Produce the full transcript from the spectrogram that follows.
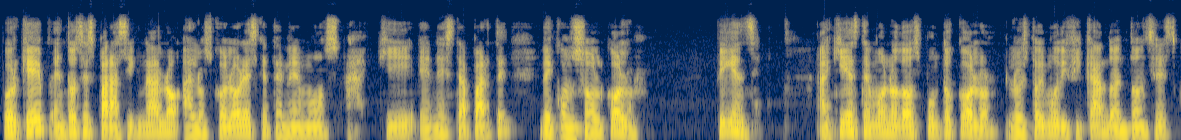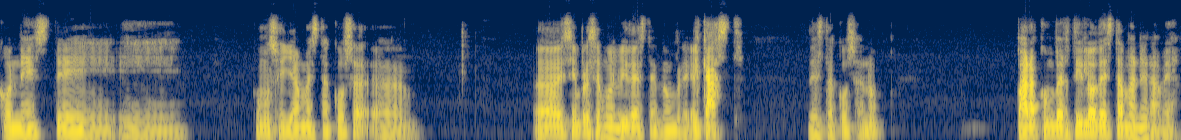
¿Por qué? Entonces para asignarlo a los colores que tenemos aquí en esta parte de console color. Fíjense, aquí este mono 2.color lo estoy modificando entonces con este, eh, ¿cómo se llama esta cosa? Ah, Ay, siempre se me olvida este nombre. El cast de esta cosa, ¿no? Para convertirlo de esta manera, vea.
